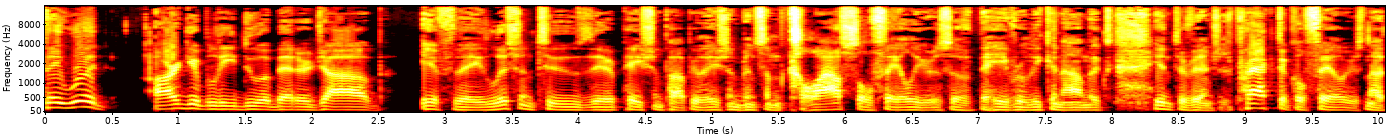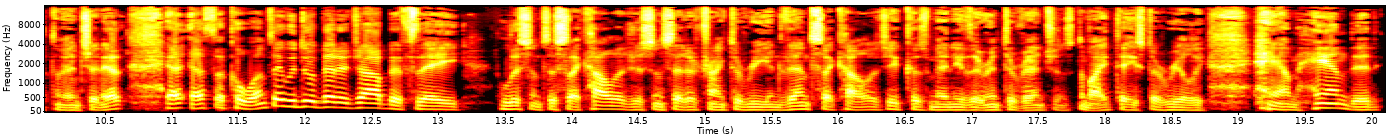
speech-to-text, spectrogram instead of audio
They would arguably do a better job if they listen to their patient population, been some colossal failures of behavioral economics interventions, practical failures, not to mention et- ethical ones. They would do a better job if they listened to psychologists instead of trying to reinvent psychology, because many of their interventions, to my taste, are really ham-handed.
